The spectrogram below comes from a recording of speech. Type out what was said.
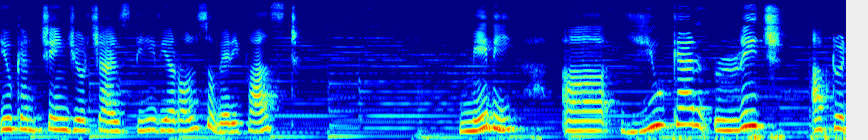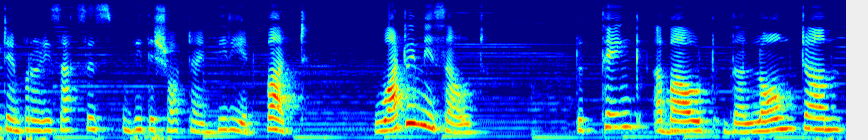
you can change your child's behavior also very fast. Maybe uh, you can reach up to a temporary success with a short time period. But what we miss out to think about the long term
